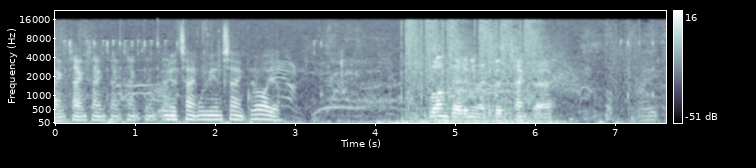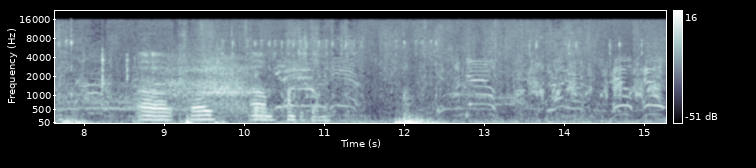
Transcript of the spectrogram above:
Tank, tank, tank, tank, tank, tank, what are you in a tank. tank? What are you in a tank? Where are you? Well, I'm dead anyway, but there's a tank there. Wait. Okay. Um, Hunter's got me. I'm down. Help, help.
